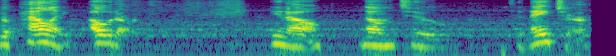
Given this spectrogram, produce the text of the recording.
Repelling odor, you know, known to to nature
